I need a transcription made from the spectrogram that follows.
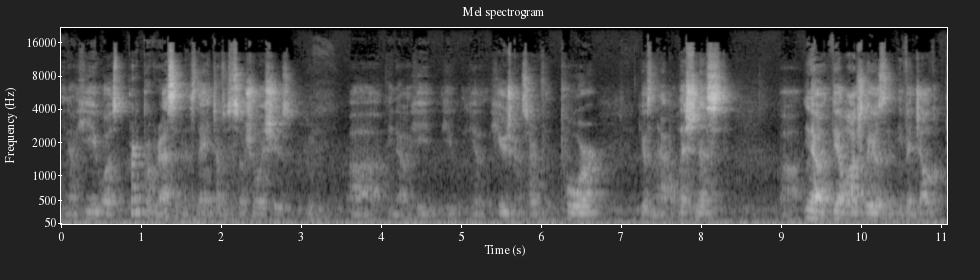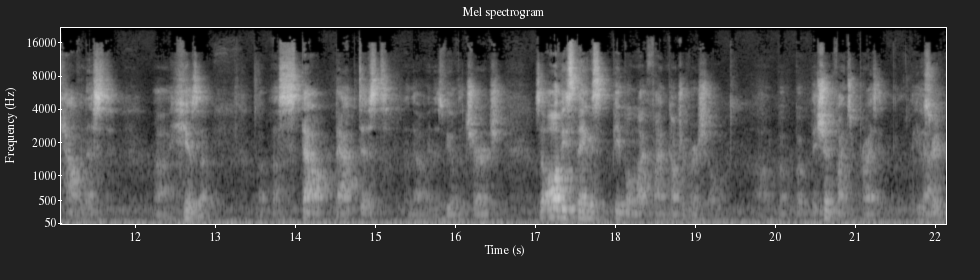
you know he was pretty progressive in his day in terms of social issues. Mm-hmm. Uh, you know, he, he, he had a huge concern for the poor. He was an abolitionist. Uh, you know, theologically, he was an evangelical Calvinist. Uh, he was a a stout Baptist, you know, in his view of the church. So all these things people might find controversial, um, but but they shouldn't find surprising. He was yeah. very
